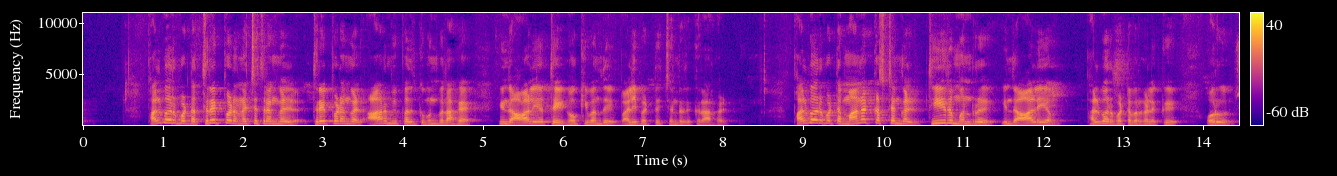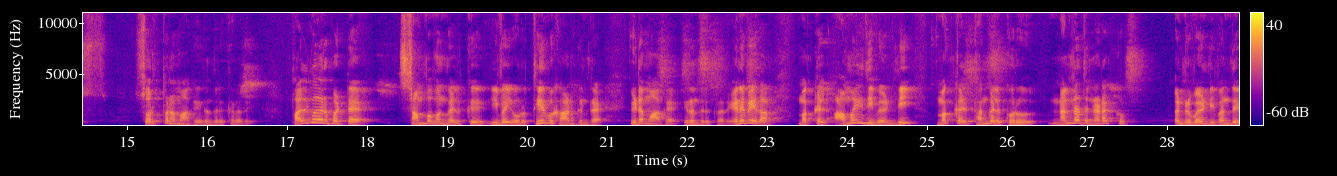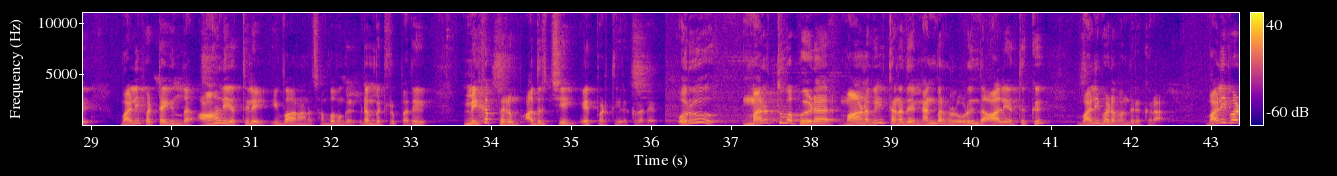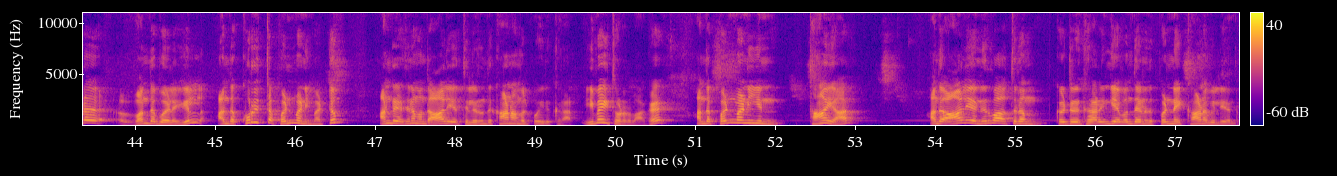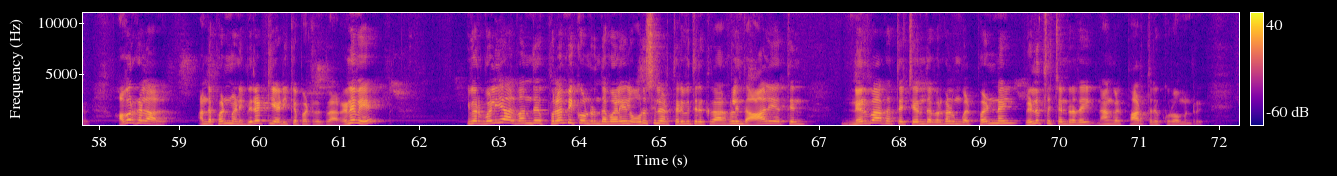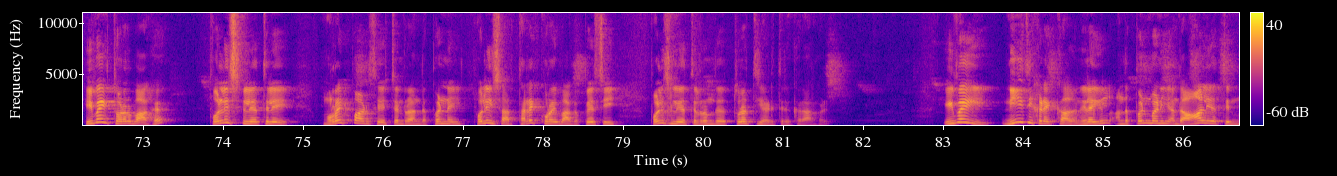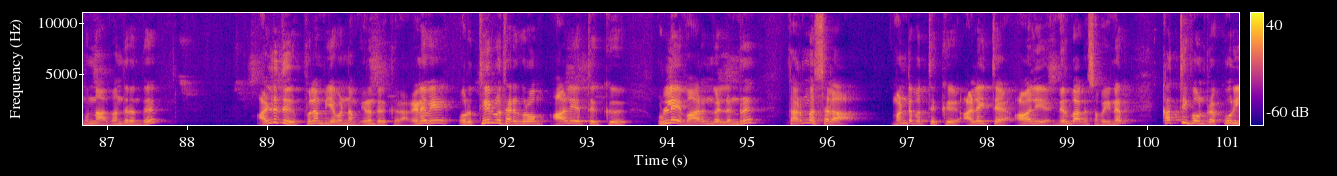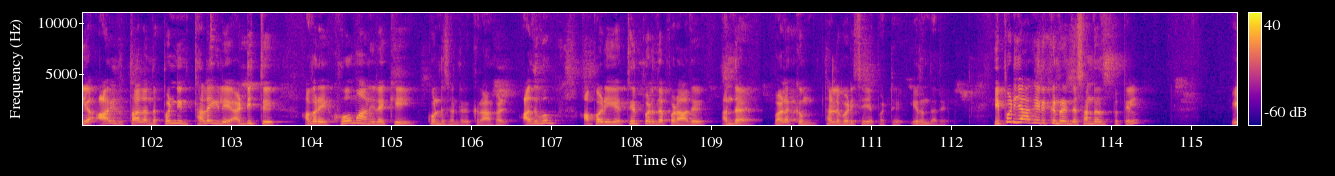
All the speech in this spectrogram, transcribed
பல்வேறுபட்ட திரைப்பட நட்சத்திரங்கள் திரைப்படங்கள் ஆரம்பிப்பதற்கு முன்பதாக இந்த ஆலயத்தை நோக்கி வந்து வழிபட்டு சென்றிருக்கிறார்கள். பல்வேறுபட்ட மன கஷ்டங்கள் தீரும் என்று இந்த ஆலயம் பல்வேறுபட்டவர்களுக்கு ஒரு சொற்பனமாக இருந்திருக்கிறது. பல்வேறுபட்ட சம்பவங்களுக்கு இவை ஒரு தீர்வு காண்கின்ற இடமாக இருந்திருக்கிறது. எனவேதான் மக்கள் அமைதி வேண்டி மக்கள் தங்களுக்கு ஒரு நல்லது நடக்கும் என்று வேண்டி வந்து வழிபட்ட இந்த ஆலயத்திலே இவ்வாறான சம்பவங்கள் இடம்பெற்றிருப்பது மிக பெரும் அதிர்ச்சியை ஏற்படுத்தி இருக்கிறது ஒரு மருத்துவ பீட மாணவி தனது நண்பர்களோடு இந்த ஆலயத்துக்கு வழிபட வந்திருக்கிறார். வழிபட வந்த வேளையில் அந்த குறித்த பெண்மணி மட்டும் அன்றைய தினம் அந்த ஆலயத்திலிருந்து காணாமல் போயிருக்கிறார். இவை தொடர்பாக அந்த பெண்மணியின் தாயார் அந்த ஆலய நிர்வாகத்திடம் கேட்டிருக்கிறார் இங்கே வந்து எனது பெண்ணை காணவில்லை என்று. அவர்களால் அந்த பெண்மணி விரட்டி அடிக்கப்பட்டிருக்கிறார். எனவே இவர் வெளியால் வந்து புலம்பிக் கொண்டிருந்த வேளையில் ஒரு சிலர் தெரிவித்திருக்கிறார்கள் இந்த ஆலயத்தின் நிர்வாகத்தைச் சேர்ந்தவர்கள் உங்கள் பெண்ணை இழுத்துச் சென்றதை நாங்கள் பார்த்திருக்கிறோம் என்று. இவை தொடர்பாக போலீஸ் நிலையத்திலே முறைப்பாடு செய்ய சென்ற அந்த பெண்ணை போலீசார் தரைக்குறைவாக பேசி போலீஸ் நிலையத்திலிருந்து துரத்தி அடித்திருக்கிறார்கள். இவை நீதி கிடைக்காத நிலையில் அந்த பெண்மணி அந்த ஆலயத்தின் முன்னால் வந்திருந்து அழுது புலம்பிய வண்ணம் இருந்திருக்கிறார். எனவே ஒரு தீர்வு தருகிறோம். ஆலயத்துக்கு உள்ளே வாருங்கள் என்று தர்மசலா மண்டபத்துக்கு அழைத்த ஆலய நிர்வாக சபையினர் கத்தி போன்ற கூறிய ஆயுதத்தால் அந்த பெண்ணின் தலையிலே அடித்து அவரை கோமா நிலைக்கு கொண்டு சென்றிருக்கிறார்கள். அதுவும் அப்படியே தீர்ப்பெழுதப்படாது. அந்த வழக்கும் தள்ளுபடி செய்யப்பட்டு இருந்தது. இப்படியாக இருக்கின்ற இந்த சந்தர்ப்பத்தில்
